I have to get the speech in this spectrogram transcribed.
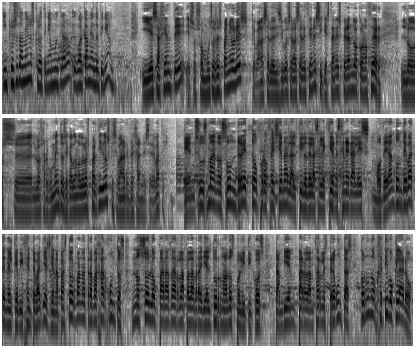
incluso también los que lo tenían muy claro, igual cambian de opinión. Y esa gente, esos son muchos españoles que van a ser decisivos en las elecciones y que están esperando a conocer los, eh, los argumentos de cada uno de los partidos que se van a reflejar en ese debate. En sus manos un reto profesional al filo de las elecciones generales, moderando un debate en el que Vicente Vallés y Ana Pastor van a trabajar juntos, no solo para dar la palabra y el turno a los políticos, también para lanzarles preguntas con un objetivo claro.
